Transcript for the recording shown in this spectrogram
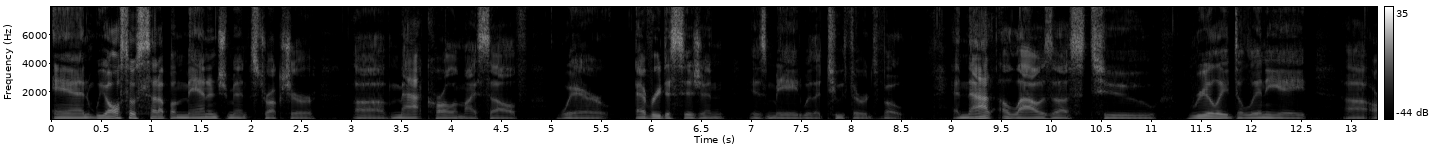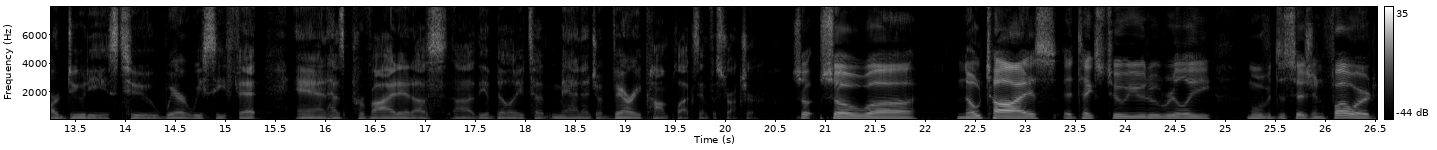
And we also set up a management structure of Matt, Carl, and myself where every decision is made with a two thirds vote. And that allows us to really delineate uh, our duties to where we see fit and has provided us uh, the ability to manage a very complex infrastructure. So, so uh, no ties. It takes two of you to really move a decision forward.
